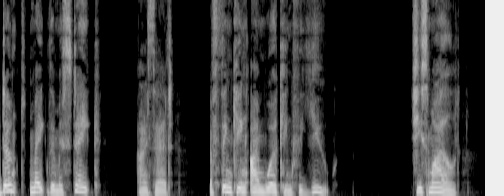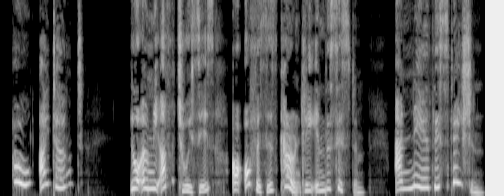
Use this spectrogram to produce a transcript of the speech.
Don't make the mistake, I said, of thinking I'm working for you. She smiled. Oh, I don't. Your only other choices are officers currently in the system and near this station.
